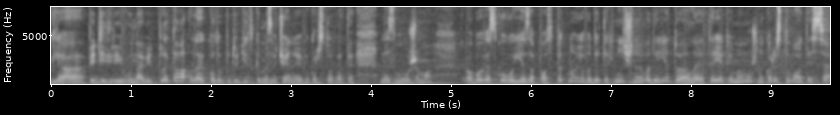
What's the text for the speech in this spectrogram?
для підігріву навіть плита, але коли будуть дітки, ми звичайно її використовувати не зможемо. Обов'язково є запас питної води, технічної води, є туалети, якими можна користуватися.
